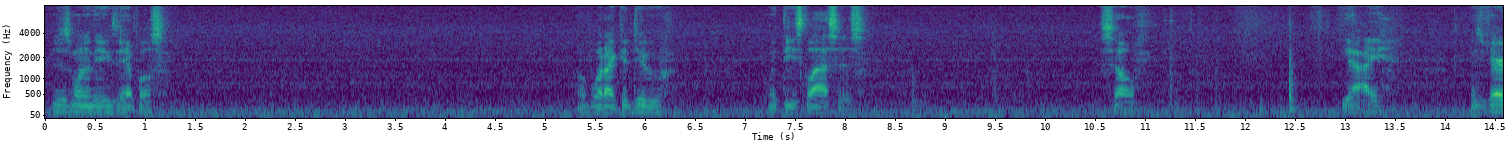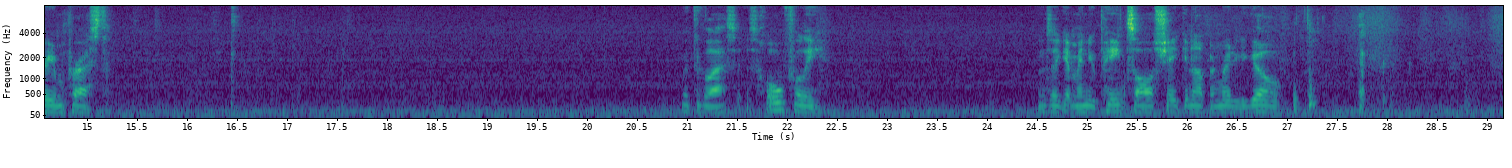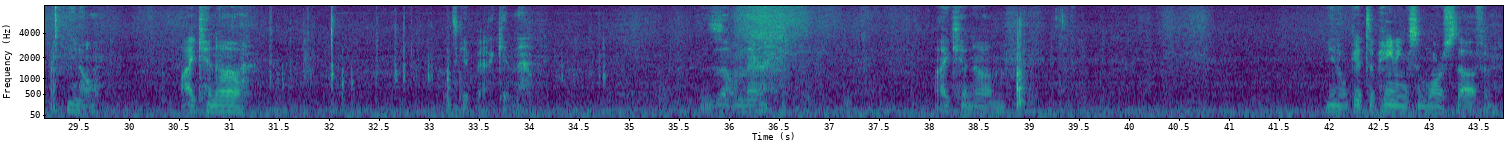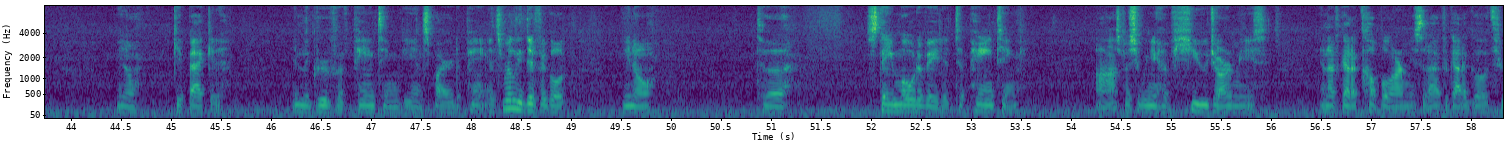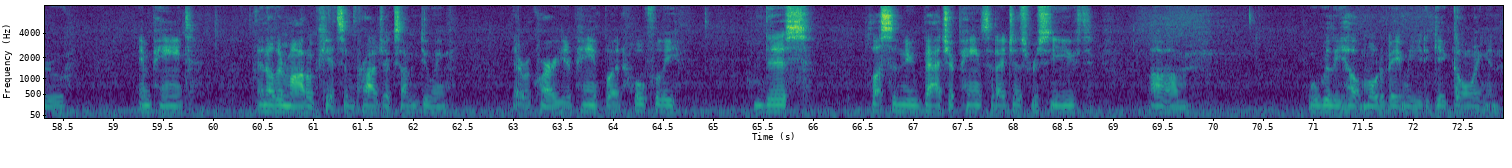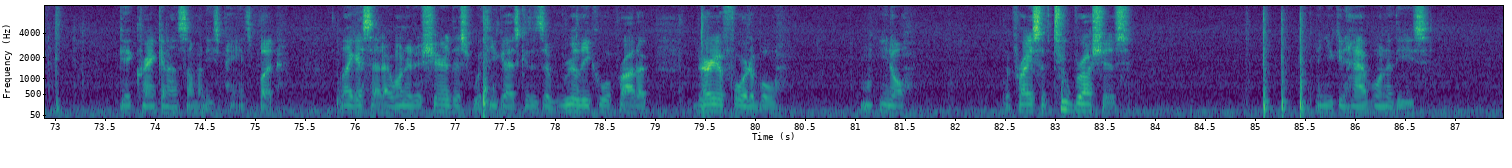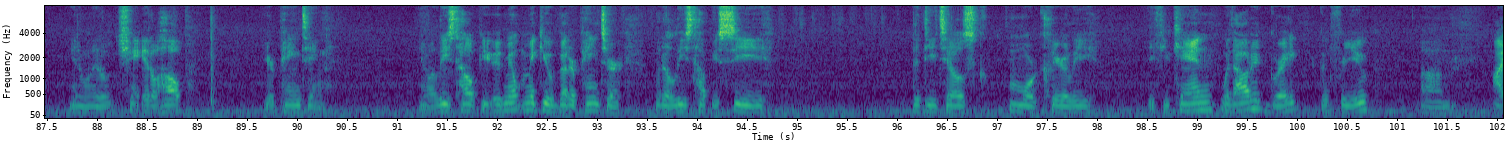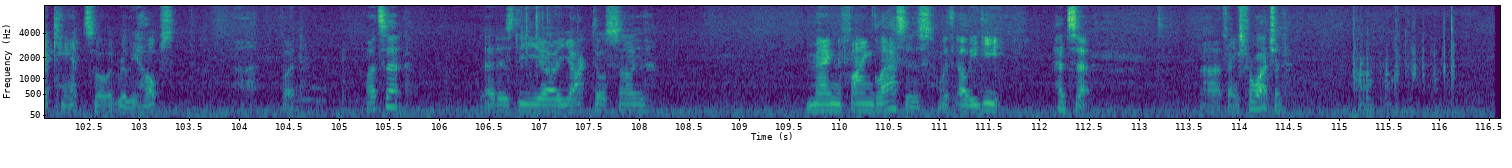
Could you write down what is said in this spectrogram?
this is one of the examples of what I could do with these glasses. So, yeah, I was very impressed. with the glasses. Hopefully, once I get my new paints all shaken up and ready to go, you know, I can, uh, let's get back in zone there. I can, um, you know, get to painting some more stuff and, you know, get back in, the groove of painting, be inspired to paint. It's really difficult, you know, to stay motivated to painting, uh, especially when you have huge armies. And I've got a couple armies that I've got to go through and paint, and other model kits and projects I'm doing that require you to paint. But hopefully, this plus a new batch of paints that I just received um, will really help motivate me to get going and get cranking on some of these paints. But like I said, I wanted to share this with you guys because it's a really cool product, very affordable you know, the price of two brushes, and you can have one of these. You know, and it'll cha- it'll help your painting. You know, at least help you. It will make you a better painter, but at least help you see the details more clearly. If you can without it, great, good for you. Um, I can't, so it really helps. Uh, but that's it. That is the uh, Yocto Sun magnifying glasses with LED headset. Uh, thanks for watching.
